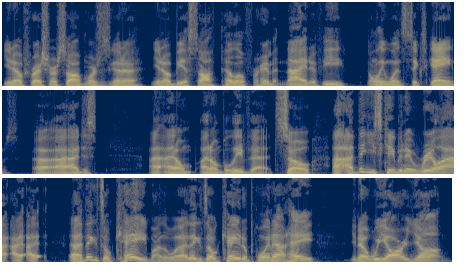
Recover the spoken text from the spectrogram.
you know freshmen or sophomores is going to you know be a soft pillow for him at night if he only wins six games. Uh, I just I, I don't I don't believe that. So I, I think he's keeping it real. I, I I and I think it's okay. By the way, I think it's okay to point out, hey, you know, we are young,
